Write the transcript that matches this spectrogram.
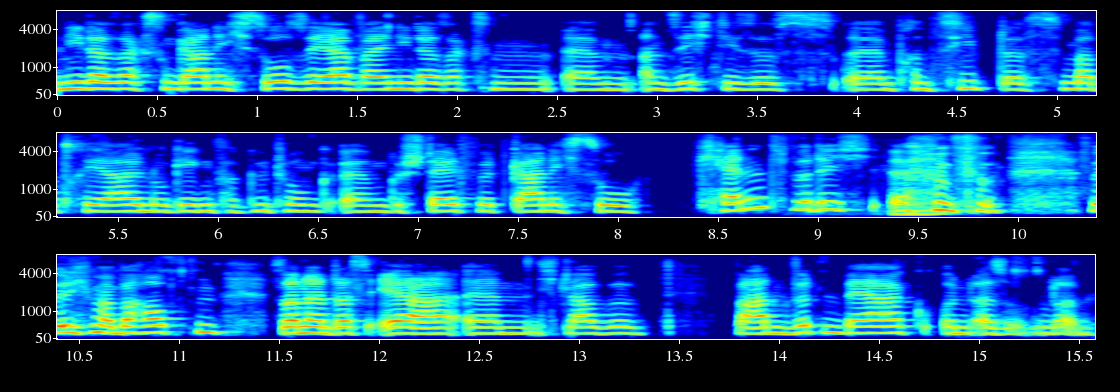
Niedersachsen gar nicht so sehr, weil Niedersachsen, ähm, an sich dieses, ähm, Prinzip, dass Material nur gegen Vergütung, ähm, gestellt wird, gar nicht so kennt, würde ich äh, Mhm. würde ich mal behaupten, sondern dass eher, ähm, ich glaube, Baden-Württemberg und also oder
